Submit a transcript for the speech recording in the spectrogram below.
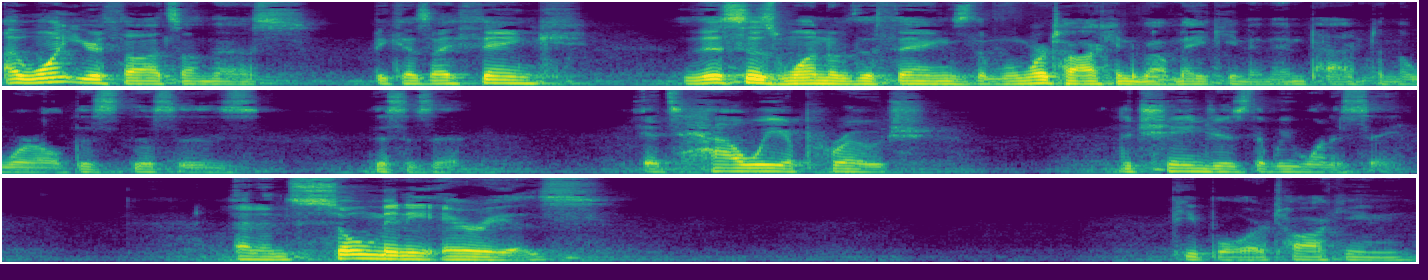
I want your thoughts on this because I think this is one of the things that when we're talking about making an impact in the world, this this is this is it. It's how we approach the changes that we want to see. And in so many areas, people are talking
